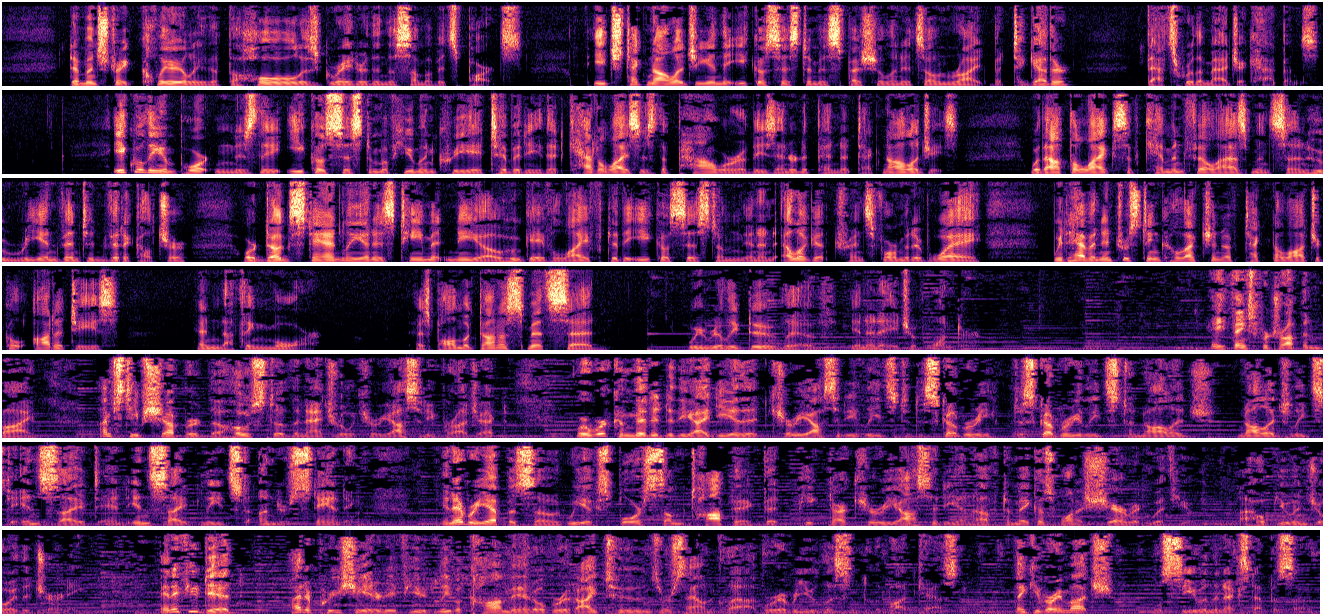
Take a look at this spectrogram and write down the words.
demonstrate clearly that the whole is greater than the sum of its parts. Each technology in the ecosystem is special in its own right, but together, that's where the magic happens. Equally important is the ecosystem of human creativity that catalyzes the power of these interdependent technologies. Without the likes of Kim and Phil Asmundsen, who reinvented viticulture, or Doug Stanley and his team at NEO, who gave life to the ecosystem in an elegant, transformative way, we'd have an interesting collection of technological oddities and nothing more. As Paul McDonagh-Smith said, we really do live in an age of wonder. Hey, thanks for dropping by. I'm Steve Shepard, the host of the Natural Curiosity Project, where we're committed to the idea that curiosity leads to discovery, discovery leads to knowledge, knowledge leads to insight, and insight leads to understanding. In every episode, we explore some topic that piqued our curiosity enough to make us want to share it with you. I hope you enjoy the journey. And if you did, I'd appreciate it if you'd leave a comment over at iTunes or SoundCloud, wherever you listen to the podcast. Thank you very much. We'll see you in the next episode.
